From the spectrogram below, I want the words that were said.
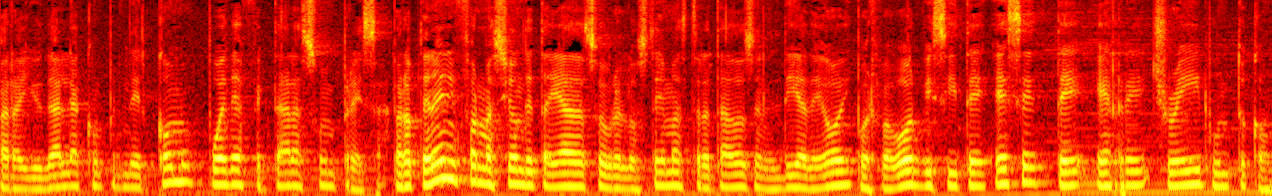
para ayudarle a comprender cómo puede afectar a su empresa. Para obtener información detallada sobre los temas tratados en el día de hoy, por favor visite strtrade.com.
